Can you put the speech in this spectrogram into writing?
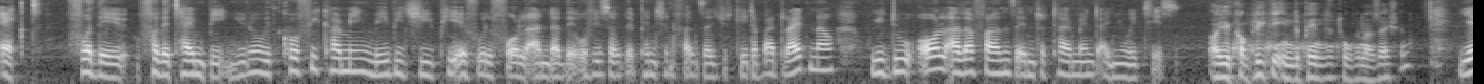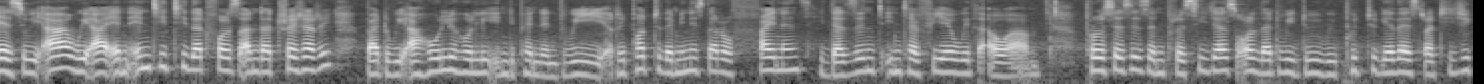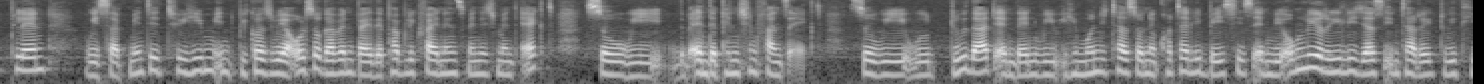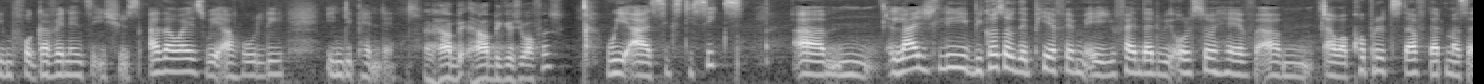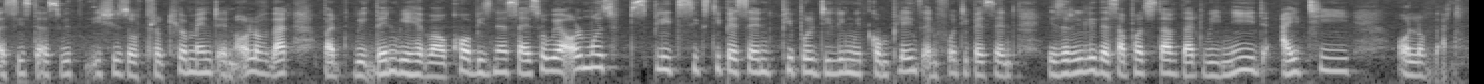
act for the for the time being. You know, with COFI coming, maybe GPF will fall under the Office of the Pension Funds Adjudicator. But right now, we do all other funds and retirement annuities. Are you a completely independent organization? Yes, we are. We are an entity that falls under Treasury, but we are wholly, wholly independent. We report to the Minister of Finance. He doesn't interfere with our um, processes and procedures. All that we do, we put together a strategic plan. We submit it to him in, because we are also governed by the Public Finance Management Act, so we and the Pension Funds Act. So we will do that, and then we, he monitors on a quarterly basis, and we only really just interact with him for governance issues. Otherwise, we are wholly independent. And how, how big is your office? We are 66 um, largely because of the PFMA, you find that we also have um, our corporate staff that must assist us with issues of procurement and all of that. But we, then we have our core business side. So we are almost split 60% people dealing with complaints, and 40% is really the support staff that we need, IT, all of that.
